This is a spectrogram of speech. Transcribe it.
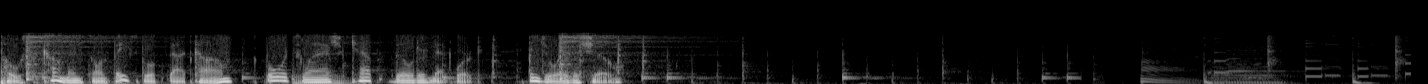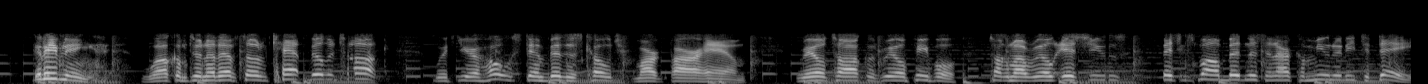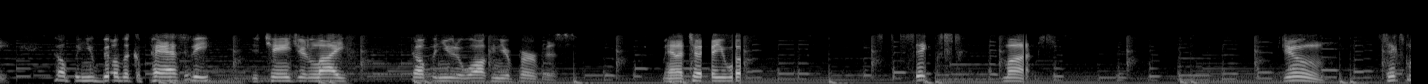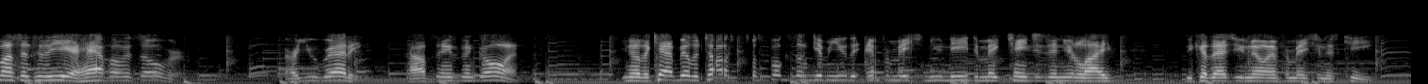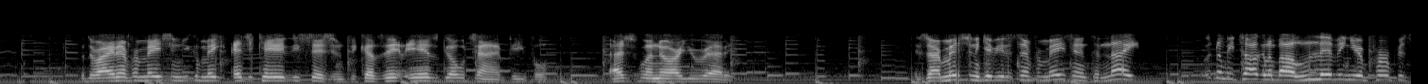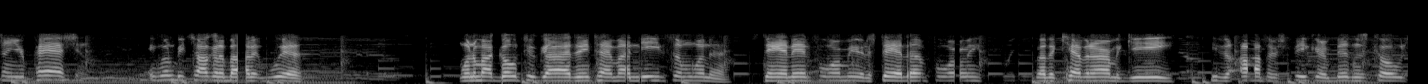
Post comments on facebook.com forward slash capbuilder network. Enjoy the show. Good evening. Welcome to another episode of Cap Builder Talk with your host and business coach, Marc Parham. Real talk with real people, talking about real issues facing small business in our community today, helping you build the capacity to change your life, helping you to walk in your purpose. Man, I tell you what, six months, June, six months into the year, half of it's over. Are you ready? How things been going? You know, the Cap Builder Talks is focused on giving you the information you need to make changes in your life because, as you know, information is key. With the right information, you can make educated decisions because it is go time, people. I just want to know are you ready? It's our mission to give you this information. Tonight, we're going to be talking about living your purpose and your passion. And we're going to be talking about it with one of my go to guys anytime I need someone to stand in for me or to stand up for me. Brother Kevin R. McGee. He's an author, speaker, and business coach.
